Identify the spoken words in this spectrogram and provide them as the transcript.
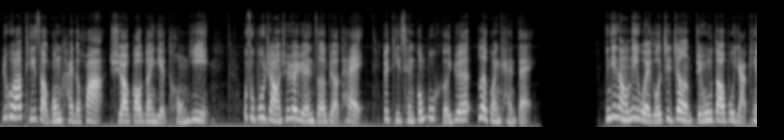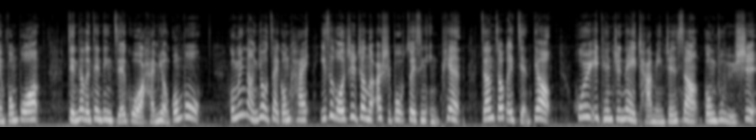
如果要提早公开的话，需要高端也同意。卫福部长薛瑞元则表态，对提前公布合约乐观看待。民进党立委罗致政卷入盗布鸦片风波，检调的鉴定结果还没有公布。国民党又再公开疑似罗致政的二十部最新影片，将交给检调，呼吁一天之内查明真相，公诸于世。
